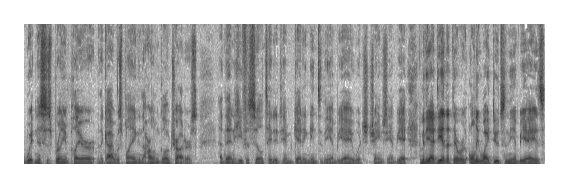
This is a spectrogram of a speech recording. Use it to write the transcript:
witnessed this brilliant player the guy was playing in the Harlem Globetrotters, and then he facilitated him getting into the NBA, which changed the NBA. I mean, the idea that there were only white dudes in the NBA is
